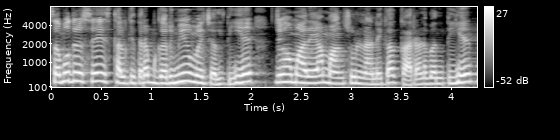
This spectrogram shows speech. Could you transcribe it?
समुद्र से स्थल की तरफ़ गर्मियों में चलती हैं, जो हमारे यहाँ मानसून लाने का कारण बनती हैं।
